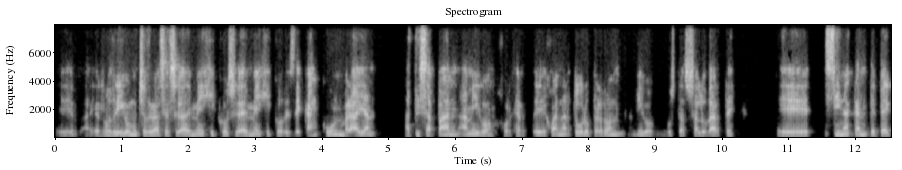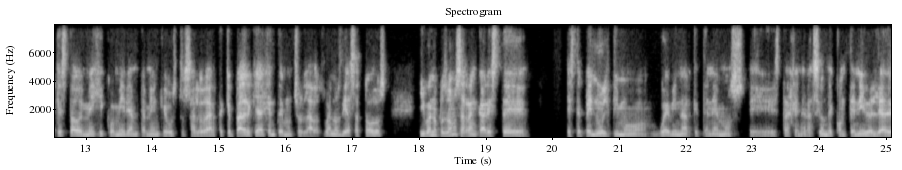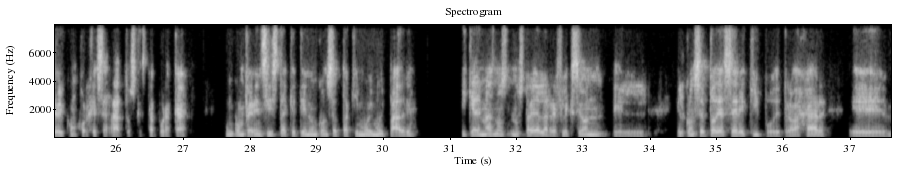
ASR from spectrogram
eh, Rodrigo, muchas gracias, Ciudad de México, Ciudad de México, desde Cancún, Brian, Atizapán, amigo, Jorge, eh, Juan Arturo, perdón, amigo, gusta saludarte. Eh, Sinacantepec, Estado de México, Miriam, también qué gusto saludarte. Qué padre que haya gente de muchos lados. Buenos días a todos. Y bueno, pues vamos a arrancar este, este penúltimo webinar que tenemos, eh, esta generación de contenido el día de hoy con Jorge Cerratos, que está por acá, un conferencista que tiene un concepto aquí muy, muy padre y que además nos, nos trae a la reflexión el, el concepto de hacer equipo, de trabajar eh,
